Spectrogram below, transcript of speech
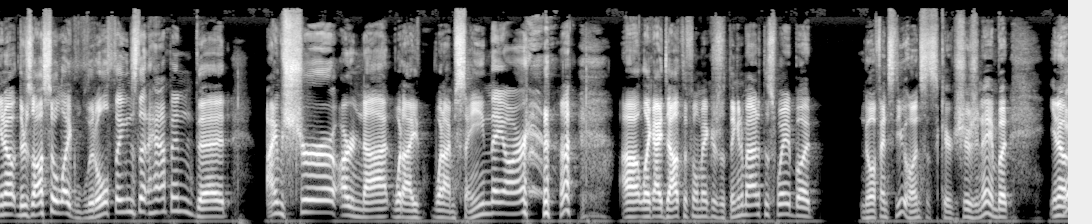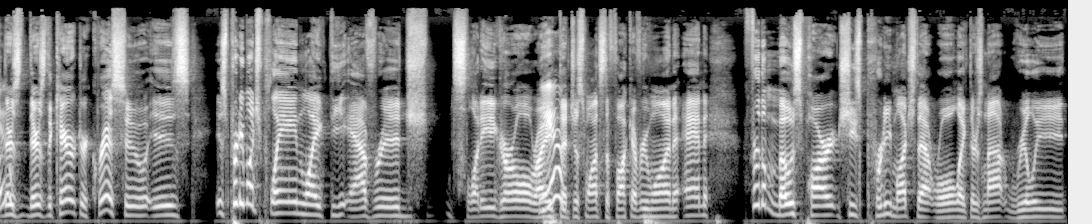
you know, there's also like little things that happen that I'm sure are not what I what I'm saying they are. uh, like I doubt the filmmakers were thinking about it this way, but no offense to you, Hun, since the character shares your name, but you know, Ew. there's there's the character Chris who is is pretty much playing like the average slutty girl, right? Yeah. That just wants to fuck everyone. And for the most part, she's pretty much that role. Like there's not really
